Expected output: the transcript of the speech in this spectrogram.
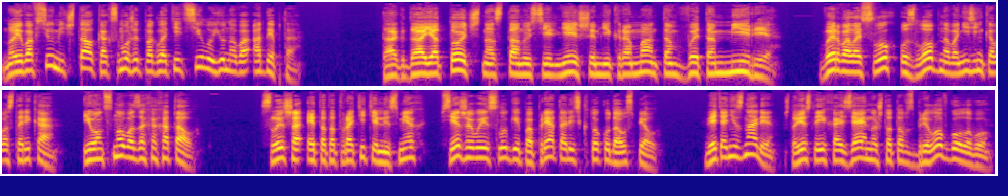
но и вовсю мечтал, как сможет поглотить силу юного адепта. «Тогда я точно стану сильнейшим некромантом в этом мире!» Вырвалось слух у злобного низенького старика, и он снова захохотал. Слыша этот отвратительный смех, все живые слуги попрятались кто куда успел. Ведь они знали, что если их хозяину что-то взбрело в голову,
